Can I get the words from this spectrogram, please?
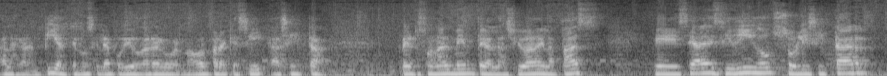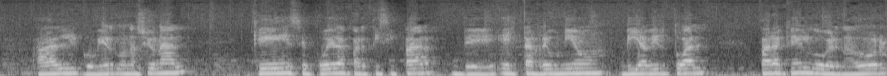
a las garantías que no se le ha podido dar al gobernador para que sí asista personalmente a la ciudad de La Paz, se ha decidido solicitar al gobierno nacional que se pueda participar de esta reunión vía virtual para que el gobernador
